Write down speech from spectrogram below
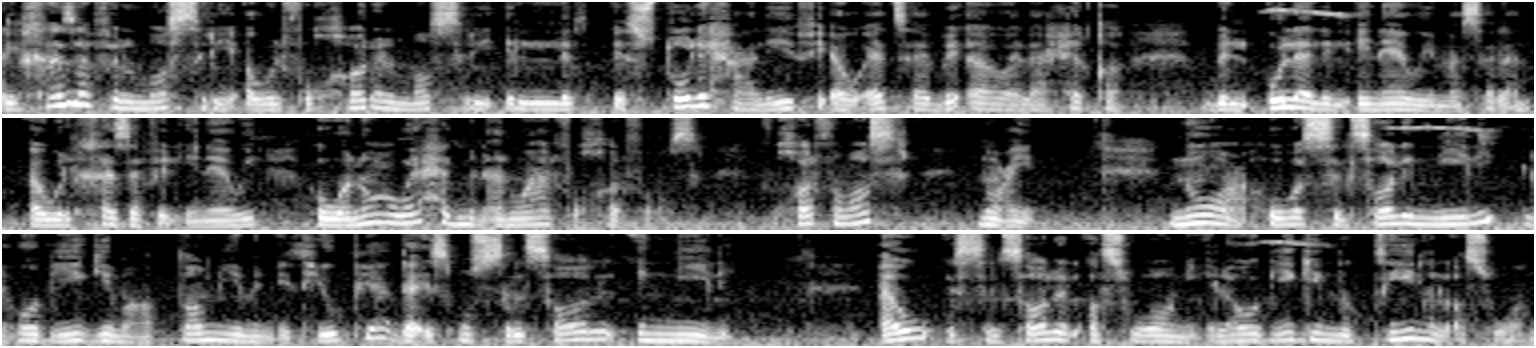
الخزف المصري أو الفخار المصري اللي اصطلح عليه في أوقات سابقة ولاحقة بالقلل الإناوي مثلا أو الخزف الإناوي هو نوع واحد من أنواع الفخار في مصر. الفخار في مصر نوعين. نوع هو الصلصال النيلي اللي هو بيجي مع الطمي من إثيوبيا ده اسمه الصلصال النيلي. أو الصلصال الأسواني اللي هو بيجي من الطين الأسواني.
